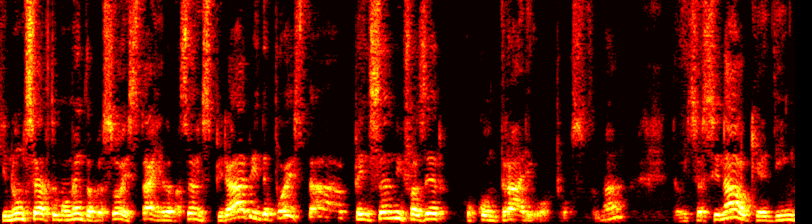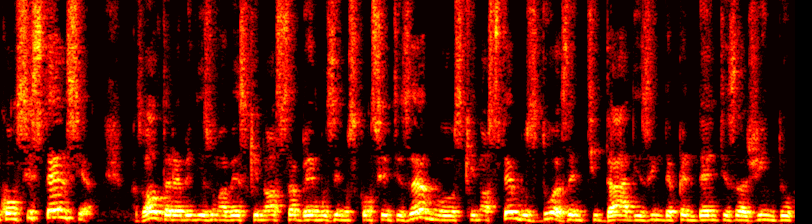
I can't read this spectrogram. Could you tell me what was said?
que num certo momento a pessoa está em elevação inspirada e depois está pensando em fazer o contrário, o oposto. Né? Então isso é sinal que é de inconsistência. Mas Walter Rebbe diz uma vez que nós sabemos e nos conscientizamos que nós temos duas entidades independentes agindo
